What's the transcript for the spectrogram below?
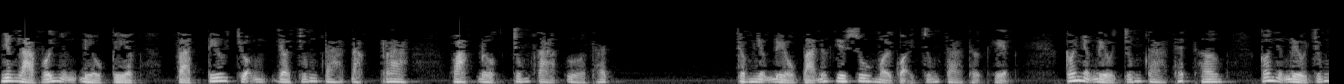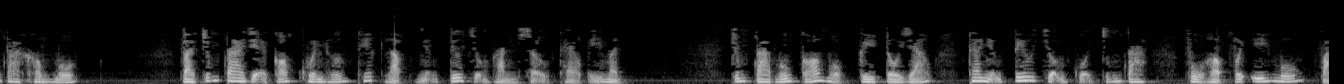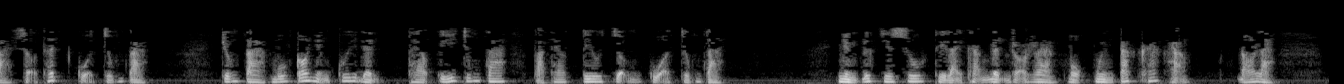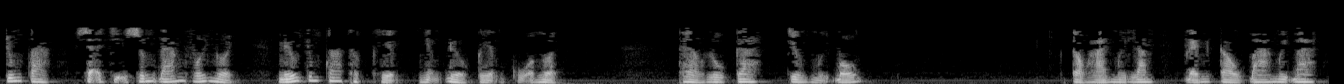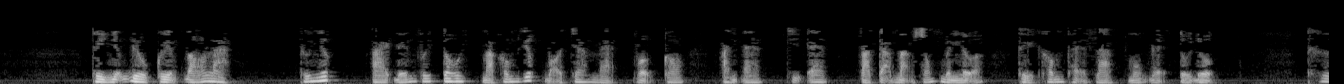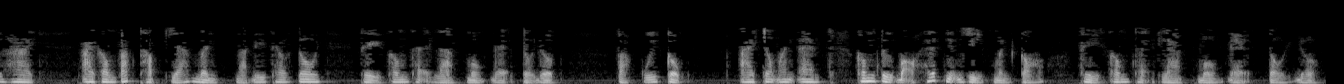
nhưng là với những điều kiện và tiêu chuẩn do chúng ta đặt ra hoặc được chúng ta ưa thích. Trong những điều mà Đức Giêsu mời gọi chúng ta thực hiện, có những điều chúng ta thích hơn, có những điều chúng ta không muốn. Và chúng ta dễ có khuynh hướng thiết lập những tiêu chuẩn hành sự theo ý mình. Chúng ta muốn có một kỳ tô giáo theo những tiêu chuẩn của chúng ta, phù hợp với ý muốn và sở thích của chúng ta. Chúng ta muốn có những quy định theo ý chúng ta và theo tiêu chuẩn của chúng ta. Nhưng Đức Giêsu thì lại khẳng định rõ ràng một nguyên tắc khác hẳn, đó là chúng ta sẽ chỉ xứng đáng với người nếu chúng ta thực hiện những điều kiện của người. Theo Luca chương 14 câu 25 đến câu 33 thì những điều kiện đó là Thứ nhất, ai đến với tôi mà không dứt bỏ cha mẹ, vợ con, anh em, chị em và cả mạng sống mình nữa thì không thể làm môn đệ tôi được. Thứ hai, ai không vắt thập giá mình mà đi theo tôi thì không thể làm môn đệ tôi được. Và cuối cùng, ai trong anh em không từ bỏ hết những gì mình có thì không thể làm môn đệ tôi được.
